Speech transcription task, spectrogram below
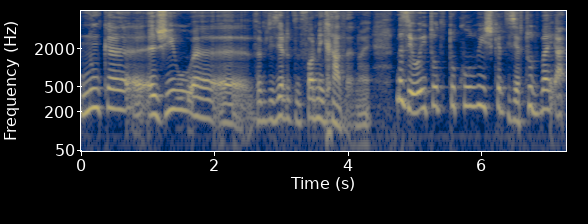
nunca eh, agiu, uh, uh, vamos dizer, de forma errada, não é? Mas eu aí todo estou com o Luís, quer dizer, tudo bem, ah,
